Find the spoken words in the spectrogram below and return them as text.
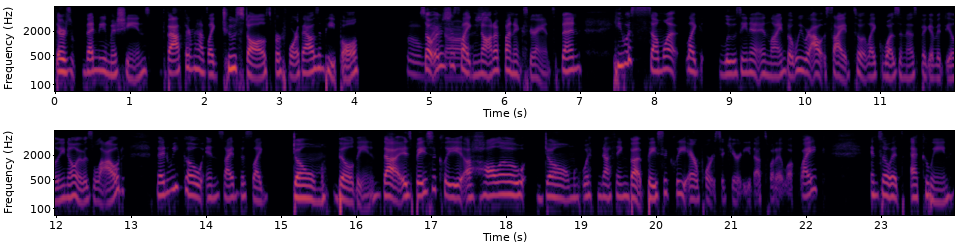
There's vending machines. The bathroom has like two stalls for 4,000 people. Oh so it was just like not a fun experience. Then he was somewhat like losing it in line, but we were outside. So it like wasn't as big of a deal. You know, it was loud. Then we go inside this like dome building that is basically a hollow dome with nothing but basically airport security. That's what it looked like. And so it's echoing.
